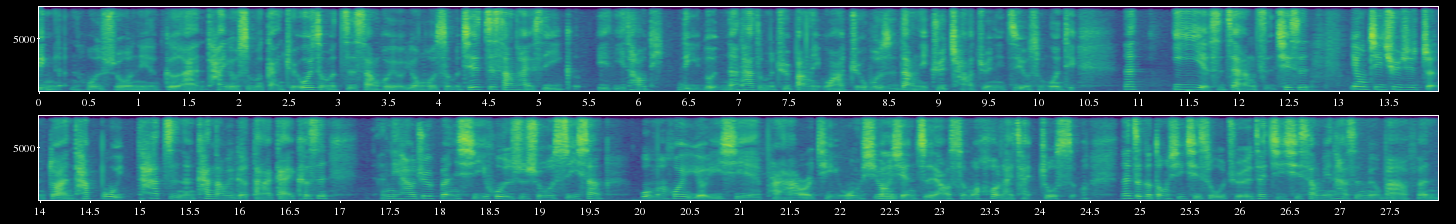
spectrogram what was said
病人或者说你的个案，他有什么感觉？为什么智商会有用，或什么？其实智商它也是一个一一套理论，那他怎么去帮你挖掘，或者是让你去察觉你自己有什么问题？那一也是这样子，其实用机器去诊断，它不，它只能看到一个大概，可是你还要去分析，或者是说，实际上。我们会有一些 priority，我们希望先治疗什么，嗯、后来才做什么。那这个东西其实我觉得在机器上面它是没有办法分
